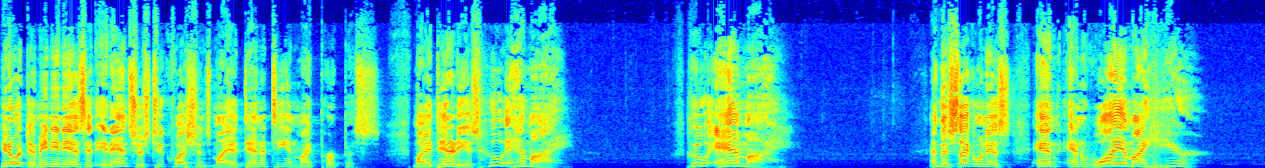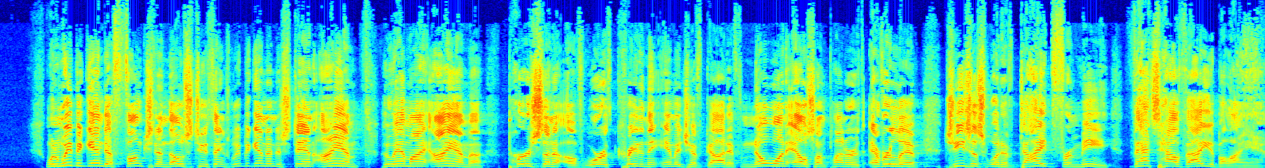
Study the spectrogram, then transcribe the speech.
You know what dominion is? It, it answers two questions my identity and my purpose. My identity is who am I? Who am I? And the second one is, and, and why am I here? When we begin to function in those two things, we begin to understand I am, who am I? I am a person of worth created in the image of God. If no one else on planet Earth ever lived, Jesus would have died for me. That's how valuable I am.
